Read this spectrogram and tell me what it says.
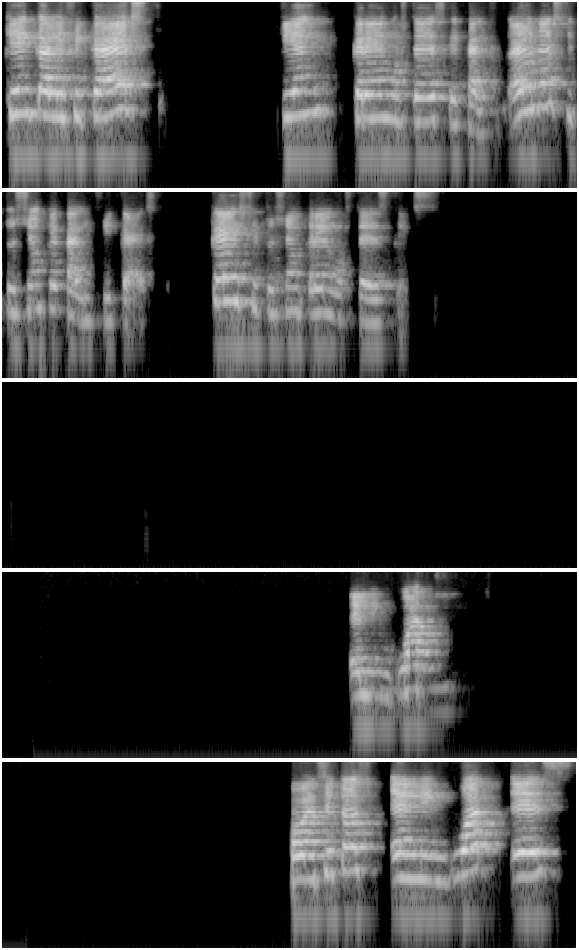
¿Quién califica esto? ¿Quién creen ustedes que califica? Hay una institución que califica esto. ¿Qué institución creen ustedes que es? El Linguat. Jovencitos, el Linguat es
